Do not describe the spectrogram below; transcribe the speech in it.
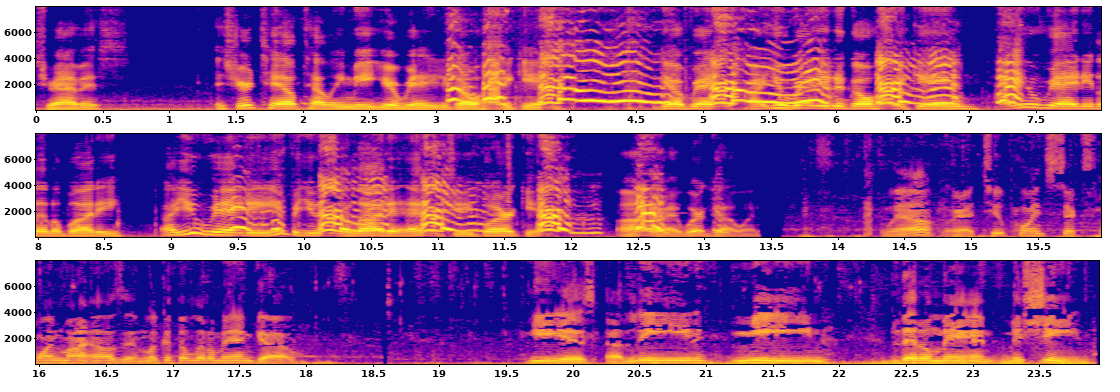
Travis, is your tail telling me you're ready to go hiking? You're ready? Are you ready to go hiking? Are you ready, little buddy? Are you ready? You've been using a lot of energy barking. All right, we're going. Well, we're at 2.61 miles, and look at the little man go. He is a lean, mean little man machine.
